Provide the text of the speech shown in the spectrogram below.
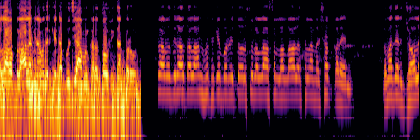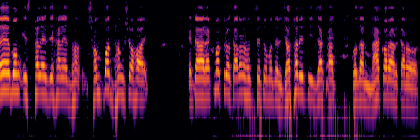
আল্লাহ রব্বুল আলমিন আমাদেরকে এটা বুঝিয়ে আমল করার তৌফিক দান করুন। রাদিয়াল্লাহু থেকে বর্ণিত রসুল্লাহ সাল্লাহ সাল্লামের সাদ করেন তোমাদের জলে এবং স্থলে যেখানে সম্পদ ধ্বংস হয়, এটার একমাত্র কারণ হচ্ছে তোমাদের যথারীতি জাকাত প্রদান না করার কারণ।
